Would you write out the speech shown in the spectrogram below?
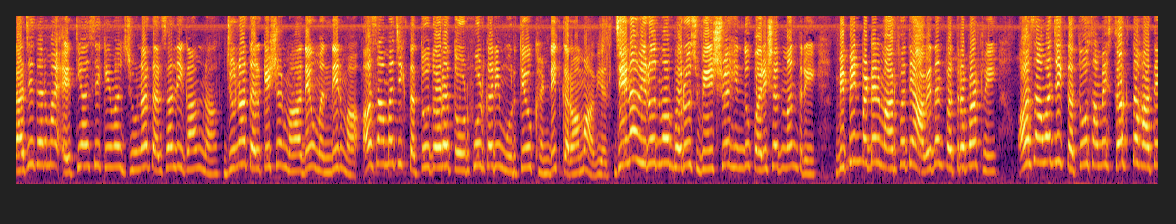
તાજેતરમાં ઐતિહાસિક એવા જૂના તરસાલી ગામના જૂના તલકેશ્વર મહાદેવ મંદિરમાં અસામાજિક તત્વો દ્વારા તોડફોડ કરી મૂર્તિઓ ખંડિત કરવામાં આવી હતી. જેના વિરોધમાં ભરૂચ વિશ્વ હિન્દુ પરિષદ મંત્રી બિપિન પટેલ મારફતે આવેદન પત્ર પાઠવી અસામાજિક તત્વો સામે સખ્ત હાથે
